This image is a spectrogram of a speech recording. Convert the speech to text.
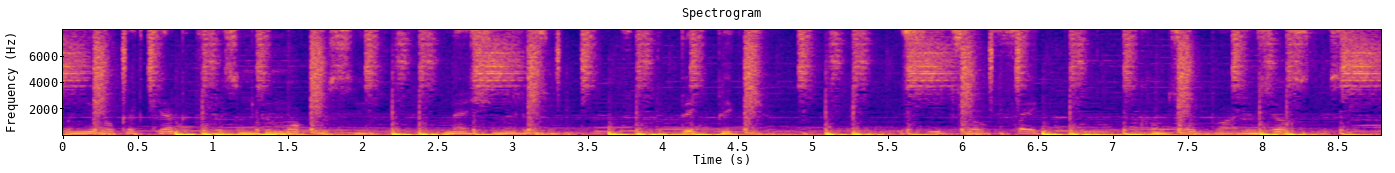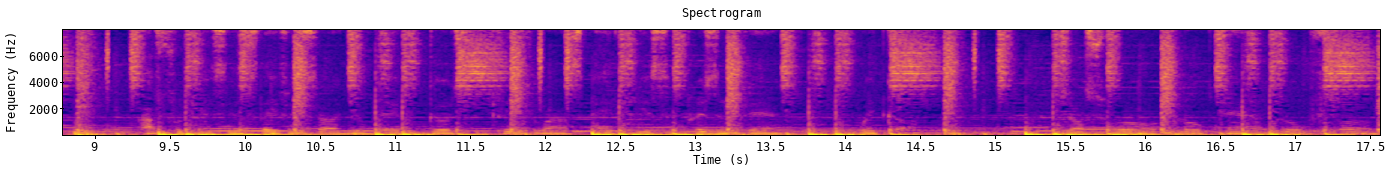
When you look at capitalism, democracy, nationalism, the big picture, saw you wave goods kids once, eight years in prison there. Wake up. Just roll, look down, look forward.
